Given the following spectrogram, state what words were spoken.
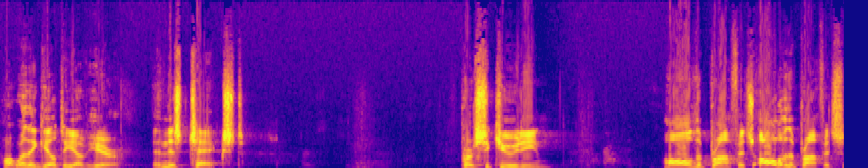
What were they guilty of here in this text? Persecuting all the prophets, all of the prophets,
